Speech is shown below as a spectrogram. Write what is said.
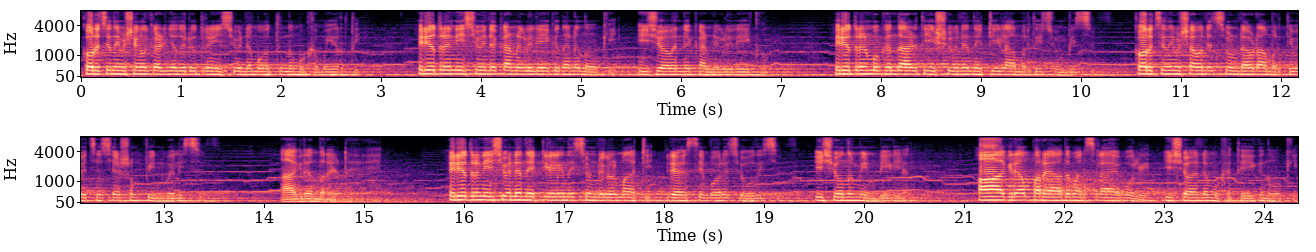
കുറച്ച് നിമിഷങ്ങൾ കഴിഞ്ഞത് രുദ്രൻ യേശുവിന്റെ മുഖത്തുനിന്ന് മുഖമുയർത്തി. രുദ്രൻ യേശുവിന്റെ കണ്ണുകളിലേക്ക് തന്നെ നോക്കി. യേശു അവന്റെ കണ്ണുകളിലേക്കും രുദ്രൻ മുഖം താഴ്ത്തി യേശുവിന്റെ നെറ്റിയിൽ അമർത്തി ചുംബിച്ചു. കുറച്ച് നിമിഷം അവന്റെ ചുണ്ട് അവിടെ അമർത്തി വെച്ച ശേഷം പിൻവലിച്ചു. ആഗ്രഹം പറയട്ടെ. രുദ്രൻ യേശുവിന്റെ നെറ്റിയിൽ നിന്ന് ചുണ്ടുകൾ മാറ്റി രഹസ്യം പോലെ ചോദിച്ചു. യേശു ഒന്നും മിണ്ടിയില്ല. ആ ആഗ്രഹം പറയാതെ മനസ്സിലായ പോലെ ഈശോ അവന്റെ മുഖത്തേക്ക് നോക്കി.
